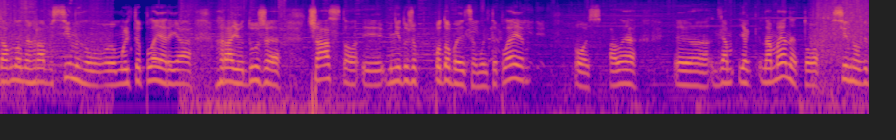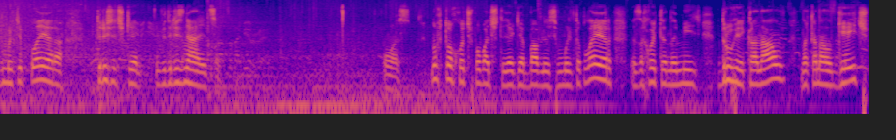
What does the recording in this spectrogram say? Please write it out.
давно не грав в сінгл, е, мультиплеєр я граю дуже часто і мені дуже подобається мультиплеєр. Ось, але е, для, як на мене, то сінгл від мультиплеєра трішечки відрізняється. Ось. Ну, хто хоче побачити, як я бавлюсь в мультиплеєр, заходьте на мій другий канал, на канал Gage.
